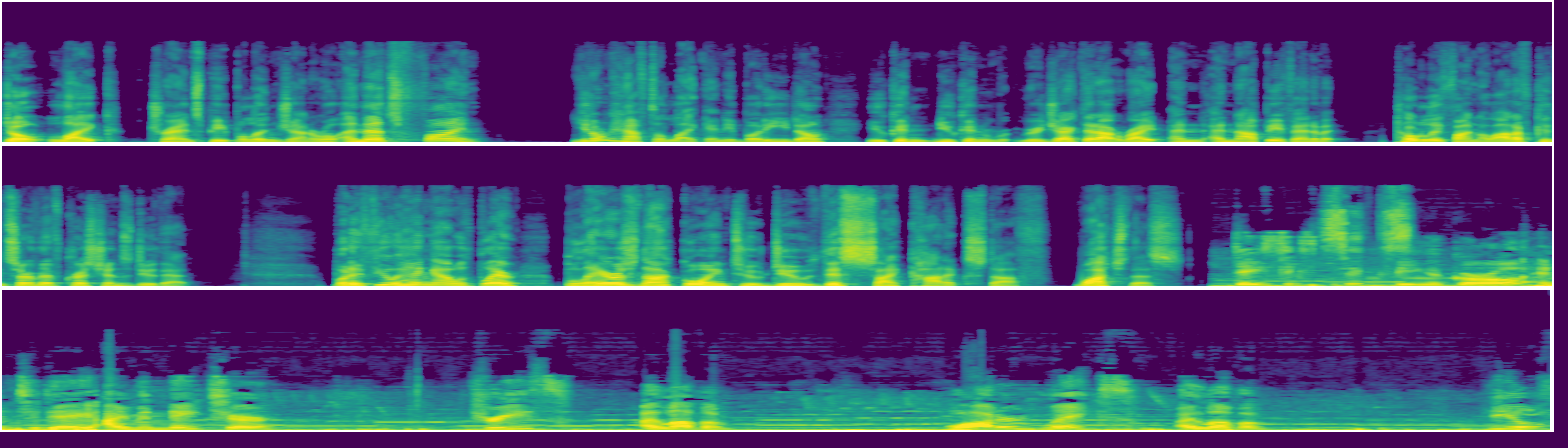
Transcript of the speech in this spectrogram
don't like trans people in general, and that's fine. You don't have to like anybody. You don't. You can you can reject it outright and, and not be a fan of it. Totally fine. A lot of conservative Christians do that. But if you hang out with Blair, Blair's not going to do this psychotic stuff. Watch this. Day 66, being a girl, and today I'm in nature. Trees, I love them. Water, lakes, I love them. Heels,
